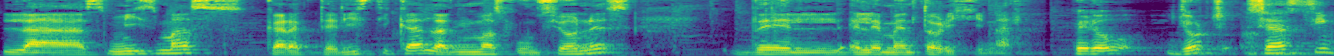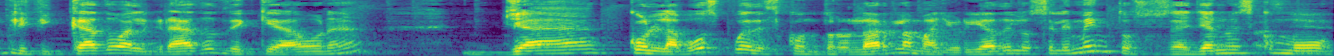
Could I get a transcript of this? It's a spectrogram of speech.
las mismas características, las mismas funciones del elemento original. Pero, George, se ha simplificado al grado de que ahora ya con la voz puedes controlar la mayoría de los elementos. O sea, ya no es como,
